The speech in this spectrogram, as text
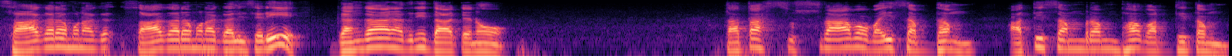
సాగరమున సాగరమున గలిసిడి గంగానదిని దాటెను. తత శుశ్రావ వైశబ్దం అతి సంరంభవర్ధితం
